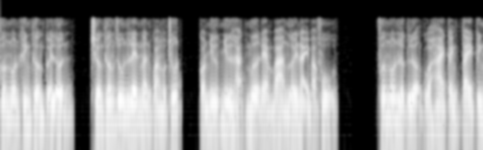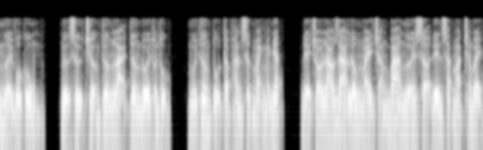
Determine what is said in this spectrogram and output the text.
Phương nôn khinh thường cười lớn, trường thương run lên ngân quang một chút, còn như như hạt mưa đem ba người này bao phủ. Phương nôn lực lượng của hai cánh tay kinh người vô cùng ngự sử trường thương lại tương đối thuần thục, mũi thương tụ tập hắn sức mạnh mạnh nhất, để cho lão giả lông mày trắng ba người sợ đến sắc mặt trắng bệnh.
